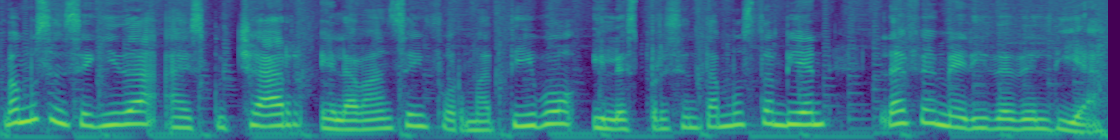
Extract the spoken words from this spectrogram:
Vamos enseguida a escuchar el avance informativo y les presentamos también la efeméride del día.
